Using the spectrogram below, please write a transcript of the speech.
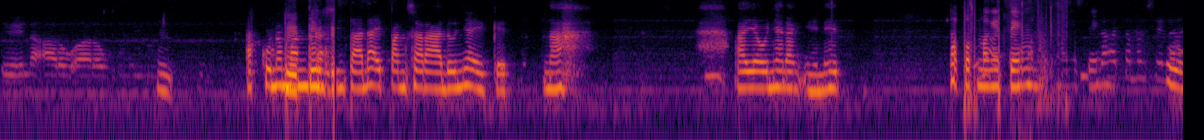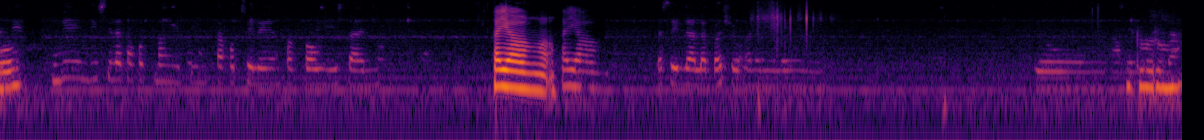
Kaya inaaraw-araw ko din. Ako naman Dito. kasi tana, ipangsarado niya ikit na ayaw niya ng init. Tapos mangitim. Lahat naman sila, Oo. hindi, hindi sila takot mangipin. Takot sila yung pagpawisan. Kaya nga. Kaya, kasi lalabas yung ano nila yun. Yung, Siguro nga.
